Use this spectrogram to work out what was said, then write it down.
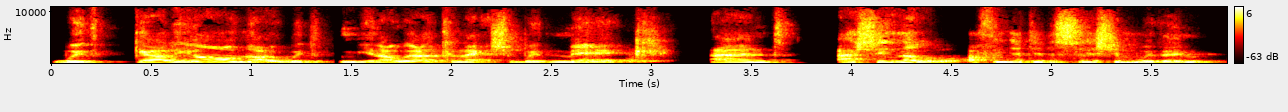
with Galliano. With you know, we had a connection with Mick, and actually, no, I think I did a session with him.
